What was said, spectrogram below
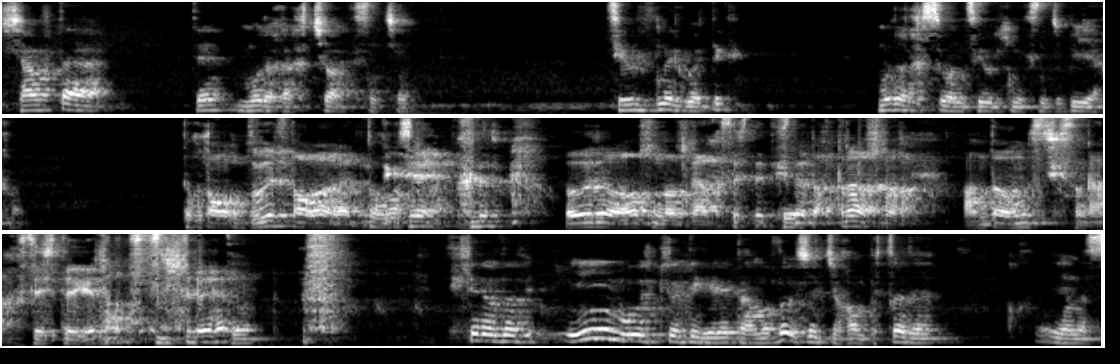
шавта тэ мөр гаргачихваа гэсэн чинь цэвэрлэмэр годог. Мөр гаргасан хүн цэвэрлэнэ гэсэн чинь би яах вэ? Дуглаа. зүгээр Дуугаа. гэдэг тий. Өөрөө оол нь бол гаргасан шүү дээ. Тэгснээр дотроо болохоор андаа хүмүүс ч гэсэн гаргасан шүү дээ гэж бодсон. Тийм. Тэгэхээр бол ийм үйлдэлүүдийг яриад байгаа юм болоо эсвэл жоохон битгаар ямаас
